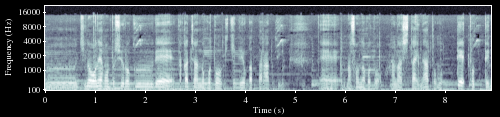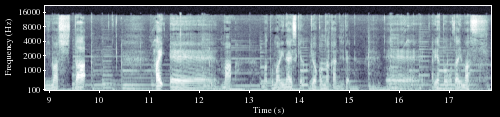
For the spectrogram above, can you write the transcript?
昨日ね、ほんと収録でタカちゃんのことを聞けてよかったなっていう、えー、まあ、そんなことを話したいなと思って撮ってみました。はい、えー、まあ、まとまりないですけど、今日はこんな感じで、え、ありがとうございます。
